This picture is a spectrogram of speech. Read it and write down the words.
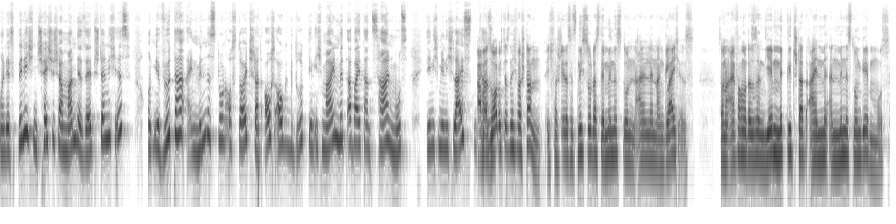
Und jetzt bin ich ein tschechischer Mann, der selbstständig ist und mir wird da ein Mindestlohn aus Deutschland aufs Auge gedrückt, den ich meinen Mitarbeitern zahlen muss, den ich mir nicht leisten kann. Aber so habe ich das nicht verstanden. Ich verstehe das jetzt nicht so, dass der Mindestlohn in allen Ländern gleich ist, sondern einfach nur, dass es in jedem Mitgliedstaat einen, einen Mindestlohn geben muss.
